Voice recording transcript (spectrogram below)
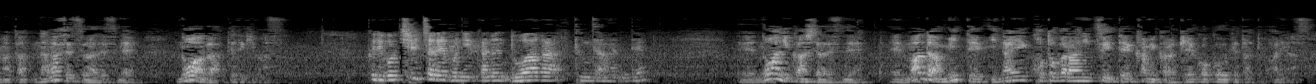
また7節はですねノアが出てきます。그리고7절에보니까는노아가등장하는데ノアに関してはですね、まだ見ていない事柄について神から警告を受けたとあります。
